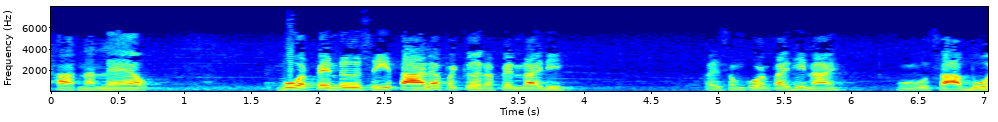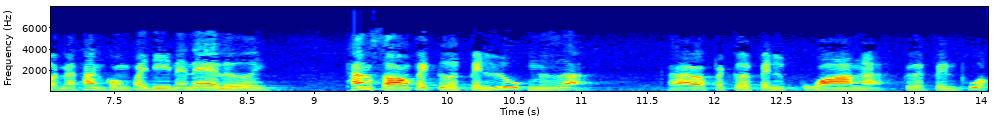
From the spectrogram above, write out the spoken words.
ชาตินั้นแล้ว บวชเป็นฤาษีตายแล้วไปเกิดเป็นอะไรดี ไปสมควรไปที่ไหนโอ้อุตสาบวชนะท่านคงไปดีแน่ ๆ เลย ทั้งสองไปเกิดเป็นลูกเนื้อครับไปเกิดเป็นกวางอะ เกิดเป็นพวก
